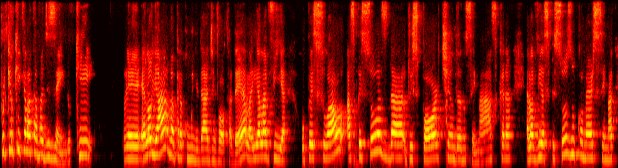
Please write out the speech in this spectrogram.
Porque o que, que ela estava dizendo? Que é, ela olhava para a comunidade em volta dela e ela via o pessoal, as pessoas da, do esporte andando sem máscara, ela via as pessoas no comércio sem máscara,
